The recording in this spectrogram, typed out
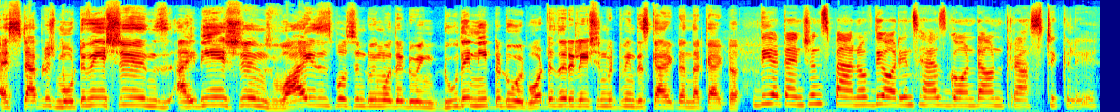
establish motivations ideations why is this person doing what they're doing do they need to do it what is the relation between this character and that character The attention span of the audience has gone down drastically.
